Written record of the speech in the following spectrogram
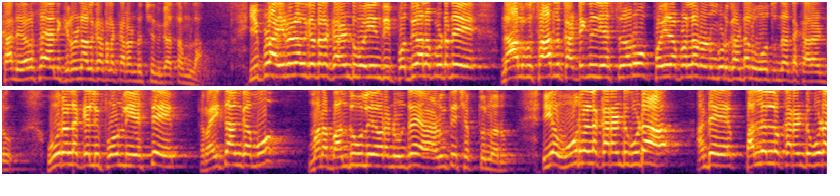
కానీ వ్యవసాయానికి ఇరవై నాలుగు గంటల కరెంట్ వచ్చింది గతంలో. ఇప్పుడు ఆ ఇరవై నాలుగు గంటల కరెంటు పోయింది. పొద్దుగాల పూటనే నాలుగు సార్లు కట్టింగ్లు చేస్తున్నారు. పోయినప్పుడల్లా రెండు మూడు గంటలు పోతుందంట కరెంటు. ఊరళ్ళకి వెళ్ళి ఫోన్లు చేస్తే రైతాంగము మన బంధువులు ఎవరైనా ఉంటే అడిగితే చెప్తున్నారు. ఇక ఊర్ల కరెంటు కూడా అంటే పల్లెల్లో కరెంటు కూడా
